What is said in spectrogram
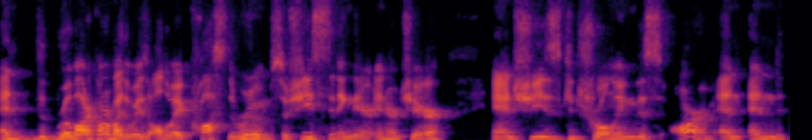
and the robotic arm, by the way, is all the way across the room. So she's sitting there in her chair and she's controlling this arm. And and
